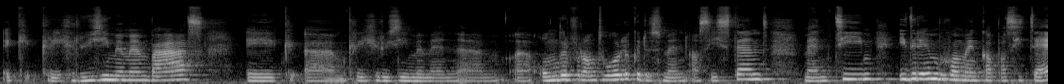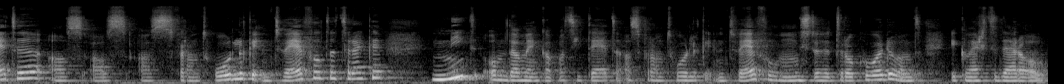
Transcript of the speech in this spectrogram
Ik kreeg ruzie met mijn baas. Ik um, kreeg ruzie met mijn um, uh, onderverantwoordelijke, dus mijn assistent, mijn team. Iedereen begon mijn capaciteiten als, als, als verantwoordelijke in twijfel te trekken. Niet omdat mijn capaciteiten als verantwoordelijke in twijfel moesten getrokken worden, want ik werkte daar al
